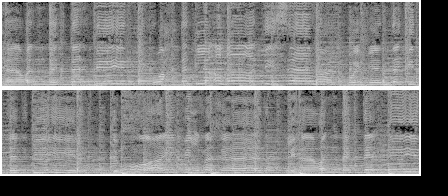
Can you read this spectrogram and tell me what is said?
لها عندك تقدير وحدك لقهاتي سامع وفي يدك التدبير دموعي في المخادع لها عندك تقدير.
